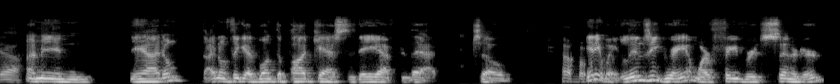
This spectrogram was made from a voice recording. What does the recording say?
yeah. I mean, yeah, I don't, I don't think I'd want the podcast the day after that. So, oh. anyway, Lindsey Graham, our favorite senator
